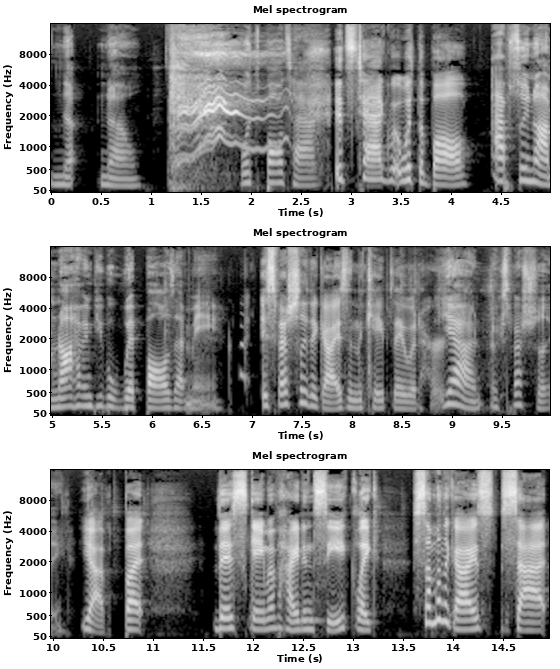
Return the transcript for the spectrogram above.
No. No. What's ball tag? It's tag but with the ball. Absolutely not. I'm not having people whip balls at me. especially the guys in the cape they would hurt Yeah, especially. yeah but this game of hide and seek like some of the guys sat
